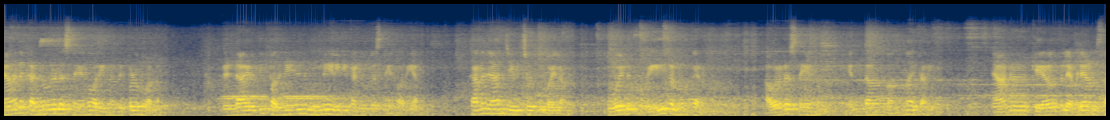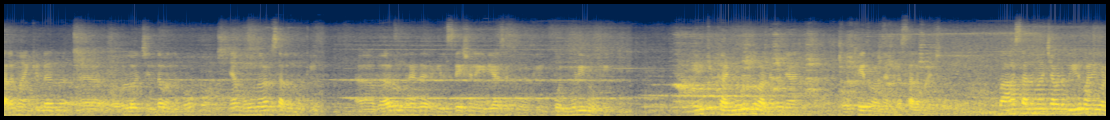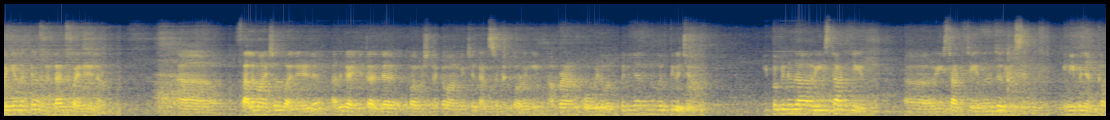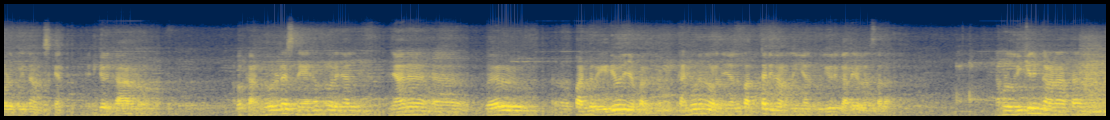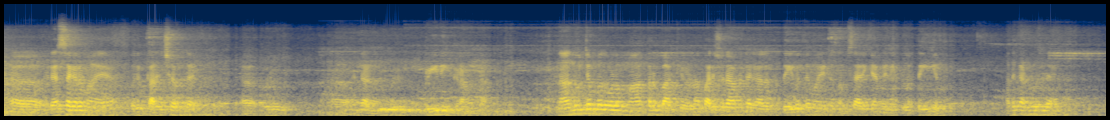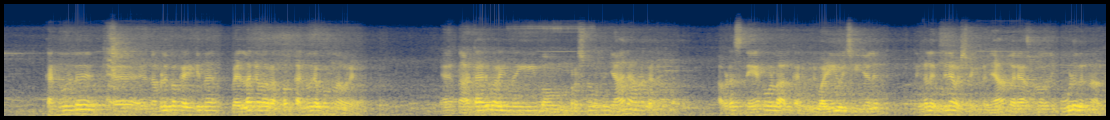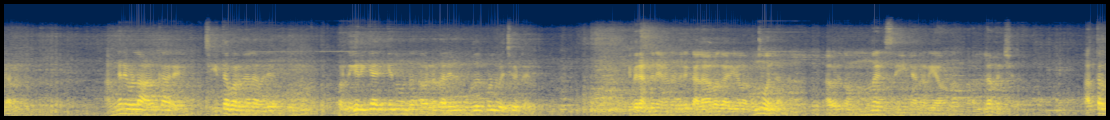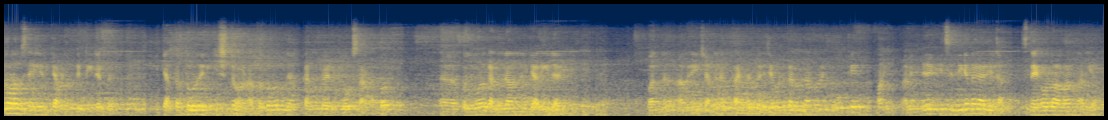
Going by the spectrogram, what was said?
ഞാൻ കണ്ണൂരുടെ സ്നേഹം അറിയുന്നത് ഇപ്പോഴൊന്നും അല്ല രണ്ടായിരത്തി പതിനേഴിന് മുന്നേ എനിക്ക് കണ്ണൂരിലെ സ്നേഹം അറിയാം. കാരണം ഞാൻ ജീവിച്ചത് ദുബായിലാണ്. ദുബായിൽ കുറേ കണ്ണൂർക്കാരുണ്ട്. അവരുടെ സ്നേഹം എന്താണ് നന്നായിട്ട് അറിയാം ഞാൻ കേരളത്തിൽ എവിടെയാണ് സ്ഥലം വാങ്ങിക്കേണ്ടതെന്ന് ഉള്ള ചിന്ത വന്നപ്പോൾ ഞാൻ മൂന്നാർ സ്ഥലം നോക്കി വേറെ ഒന്ന് രണ്ട് ഹിൽ സ്റ്റേഷൻ ഏരിയാസ് ഒക്കെ നോക്കി പൊന്മുടി നോക്കി. എനിക്ക് കണ്ണൂർ എന്ന് പറഞ്ഞപ്പോൾ ഞാൻ ഓക്കെ എന്ന് പറഞ്ഞ അങ്ങനെ സ്ഥലം വാങ്ങിച്ചു. അപ്പോൾ ആ സ്ഥലം വാങ്ങിച്ചാൽ അവിടെ വീട് പണി തുടങ്ങിയതൊക്കെ രണ്ടായിരത്തി പതിനേഴിലാണ് സ്ഥലം വാങ്ങിച്ചത് പതിനേഴ് അത് കഴിഞ്ഞിട്ട് അതിന്റെ പെർമിഷനൊക്കെ വാങ്ങിച്ച് കൺസ്ട്രക്ഷൻ തുടങ്ങി. അപ്പോഴാണ് കോവിഡ് വന്നത്. പിന്നെ ഞാൻ അങ്ങ് നിർത്തി വെച്ചിരുന്നു ഇപ്പോൾ പിന്നെ ഇതാ റീസ്റ്റാർട്ട് ചെയ്യുന്നു. റീസ്റ്റാർട്ട് ചെയ്യുന്നതിന്റെ റീസൺ ഇനിയിപ്പോൾ ഞങ്ങൾക്ക് അവിടെ പോയി താമസിക്കാൻ എനിക്കൊരു കാരണമാണ് അപ്പോൾ കണ്ണൂരുടെ സ്നേഹം എന്ന് പറഞ്ഞാൽ ഞാൻ വേറൊരു പണ്ട് റേഡിയോയിൽ ഞാൻ പറഞ്ഞിട്ടുണ്ട് കണ്ണൂർ എന്ന് പറഞ്ഞു കഴിഞ്ഞാൽ പത്തടി നടന്നു കഴിഞ്ഞാൽ പുതിയൊരു കഥയുള്ള സ്ഥലമാണ് നമ്മൾ ഒരിക്കലും കാണാത്ത രസകരമായ ഒരു കൾച്ചറിന്റെ ഒരു ഗ്രൗണ്ടാണ് നാനൂറ്റമ്പതോളം മാത്രം ബാക്കിയുള്ള പരശുരാമന്റെ കാലത്ത് ദൈവത്തുമായിട്ട് സംസാരിക്കാൻ വേണ്ടിയിട്ടുള്ള തെയ്യം. അത് കണ്ണൂരിലാണ്. കണ്ണൂരിൽ നമ്മളിപ്പോൾ കഴിക്കുന്ന വെള്ള കളറപ്പം കണ്ണൂരപ്പം എന്നാണ് പറയുന്നത് നാട്ടുകാർ പറയുന്ന ഈ ബോംബും പ്രശ്നമൊന്നും ഞാൻ അവിടെ കണ്ടിട്ടില്ല അവിടെ സ്നേഹമുള്ള ആൾക്കാർ ഒരു വഴി ചോദിച്ചു കഴിഞ്ഞാൽ നിങ്ങൾ എന്തിനാ വിഷമിക്കുന്നത് ഞാൻ വരാം എന്ന് പറഞ്ഞ് കൂടെ വരുന്ന ആൾക്കാരാണ് അങ്ങനെയുള്ള ആൾക്കാരെ ചീത്ത പറഞ്ഞാൽ അവർ ഒന്നും പ്രതികരിക്കാതിരിക്കുന്നതുകൊണ്ട് അവരുടെ തലയിൽ കൂടുതൽ കൂടുതൽ വെച്ച് കിട്ടരുത് ഇവരങ്ങനെയാണ് ഇവർ കലാപകാരികൾ ഒന്നുമല്ല അവർ നന്നായിട്ട് സ്നേഹിക്കാൻ അറിയാവുന്ന നല്ല മനുഷ്യർ. അത്രത്തോളം സ്നേഹം എനിക്ക് അവിടെ നിന്ന് കിട്ടിയിട്ടുണ്ട്. എനിക്ക് അത്രത്തോളം എനിക്ക് ഇഷ്ടമാണ് അത്രത്തോളം ഞാൻ കണ്ണുമായിട്ട് ക്ലോസ് ആണ് അപ്പോൾ കുഞ്ഞുമോൾ കണ്ണൂരാണെന്ന് എനിക്ക് അറിയില്ലായിരുന്നു. വന്ന് അഭിനയിച്ച് അങ്ങനെ കണ്ട് പരിചയപ്പെട്ട് കണ്ണൂരാന്ന് പറയുമ്പോൾ ഓക്കെ ഫൈൻ എനിക്ക് ചിന്തിക്കേണ്ട കാര്യമില്ല. സ്നേഹമുള്ള ആളാണെന്ന് അറിയാം.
